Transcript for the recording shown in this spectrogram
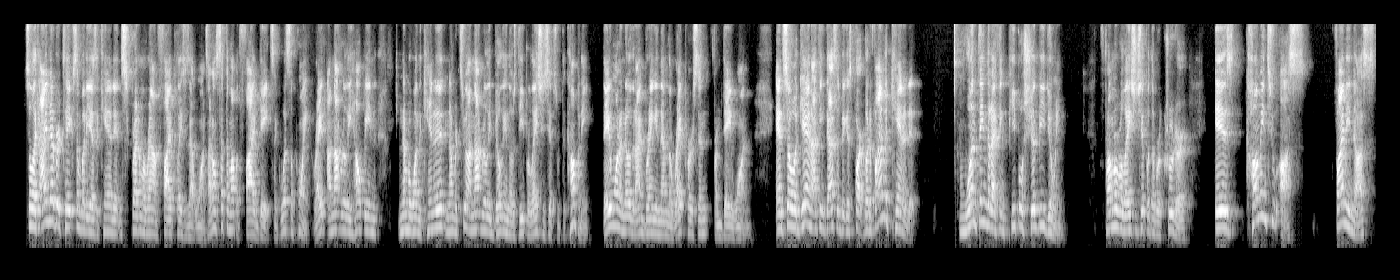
So, like, I never take somebody as a candidate and spread them around five places at once. I don't set them up with five dates. Like, what's the point, right? I'm not really helping number one, the candidate. And number two, I'm not really building those deep relationships with the company. They want to know that I'm bringing them the right person from day one. And so, again, I think that's the biggest part. But if I'm a candidate one thing that I think people should be doing from a relationship with a recruiter is coming to us, finding us,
